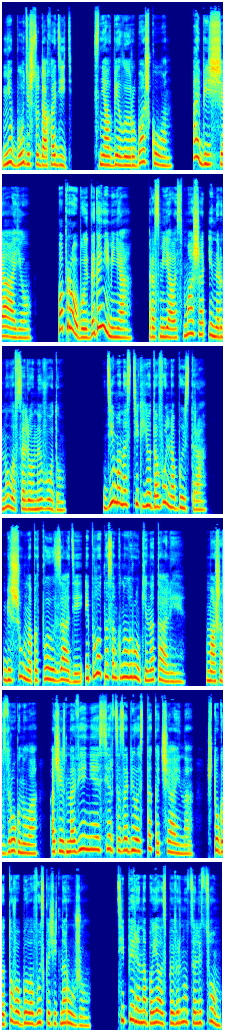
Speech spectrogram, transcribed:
не будешь сюда ходить», снял белую рубашку он. «Обещаю», «Попробуй, догони меня!» Рассмеялась Маша и нырнула в соленую воду. Дима настиг ее довольно быстро. Бесшумно подплыл сзади и плотно сомкнул руки на талии. Маша вздрогнула, а через мгновение сердце забилось так отчаянно, что готово было выскочить наружу. Теперь она боялась повернуться лицом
